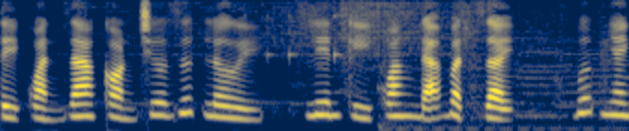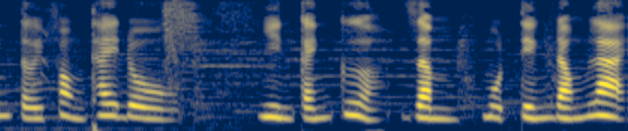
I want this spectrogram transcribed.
Tề quản gia còn chưa dứt lời, Liên Kỳ Quang đã bật dậy, bước nhanh tới phòng thay đồ. Nhìn cánh cửa, dầm, một tiếng đóng lại,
